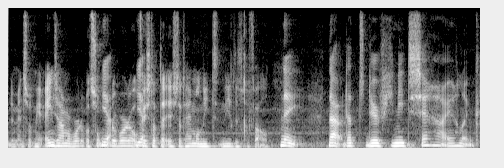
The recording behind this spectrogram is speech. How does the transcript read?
de mensen wat meer eenzamer worden, wat somberder worden. Of is, dat, is dat helemaal niet, niet het geval? nee. Nou, dat durf je niet te zeggen eigenlijk.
